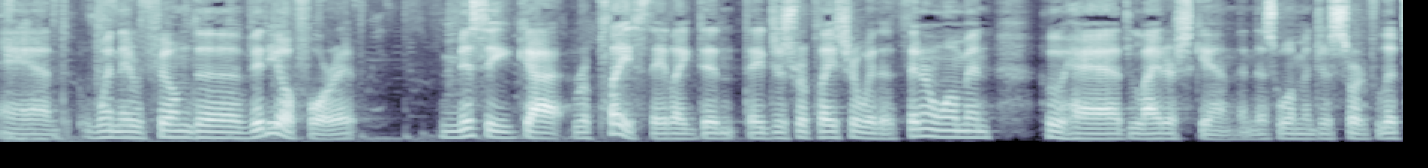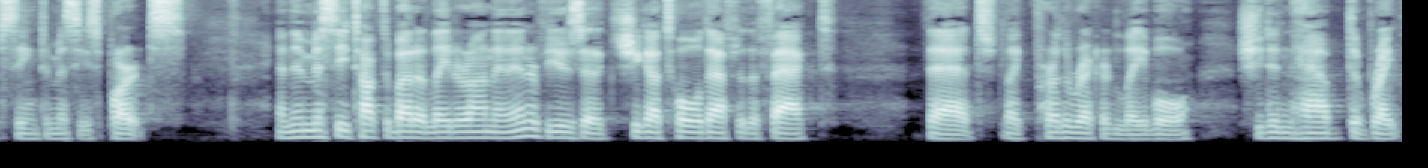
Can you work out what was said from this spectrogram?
And when they filmed the video for it, Missy got replaced. They like didn't they just replaced her with a thinner woman who had lighter skin, and this woman just sort of lip synced to Missy's parts. And then Missy talked about it later on in interviews that she got told after the fact that, like per the record label, she didn't have the right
